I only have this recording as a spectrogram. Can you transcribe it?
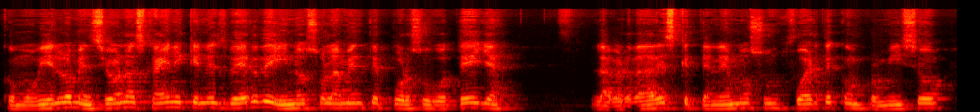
Como bien lo mencionas, Heineken es verde y no solamente por su botella. La verdad es que tenemos un fuerte compromiso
